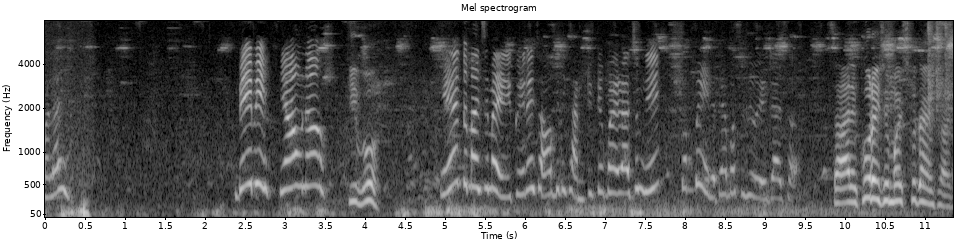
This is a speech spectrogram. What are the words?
मलाई? बेबी यहाँ आऊ न के भयो? हेर त मान्छेमा हेरेको हेरै छ अघिदेखि हामी टिकटक बनाइरहेको छौँ नि। सबै हेरेर त्यहाँ बसेर हेरिरहेको छ। साले को रहेछ म यसको जान्छु आज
